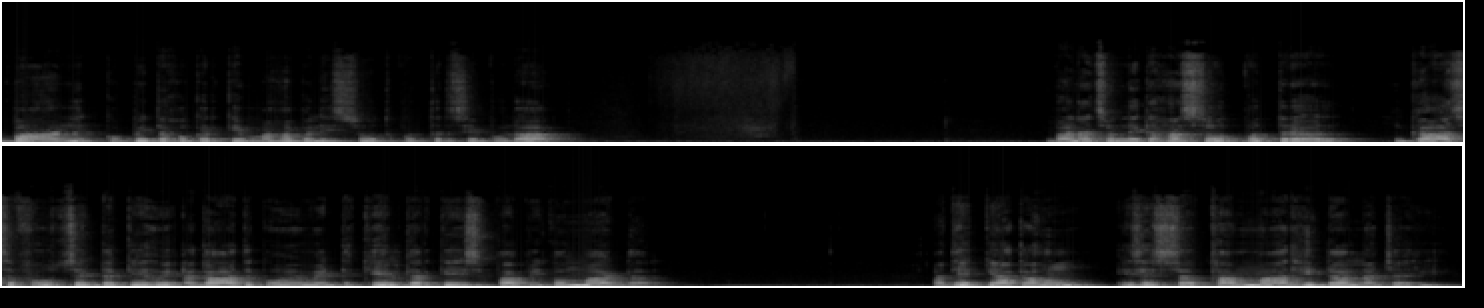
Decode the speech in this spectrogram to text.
बाण कुपित होकर के महाबली सूत पुत्र से बोला बानासुर ने कहा सोत पुत्र घास फूस से ढके हुए अगाध कुएँ में ढकेल करके इस पापी को मार डाल। अधिक क्या कहूँ, इसे सर्था मार ही डालना चाहिए।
